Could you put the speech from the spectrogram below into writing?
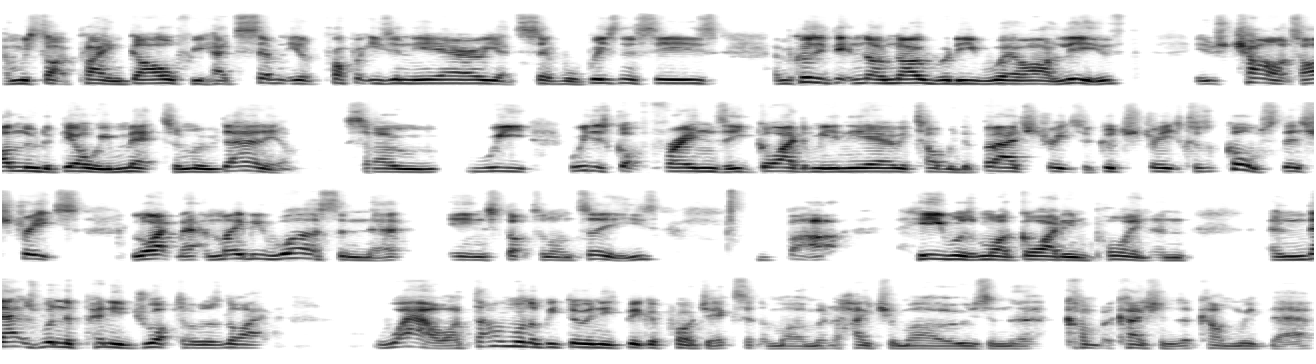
and we started playing golf. We had 70 properties in the area, he had several businesses. And because he didn't know nobody where I lived, it was chance. I knew the girl we met to move down here. So we we just got friends. He guided me in the area, told me the bad streets, the good streets, because of course there's streets like that and maybe worse than that in Stockton on Tees. But he was my guiding point, and and that's when the penny dropped. I was like, wow, I don't want to be doing these bigger projects at the moment, the HMOs and the complications that come with that.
